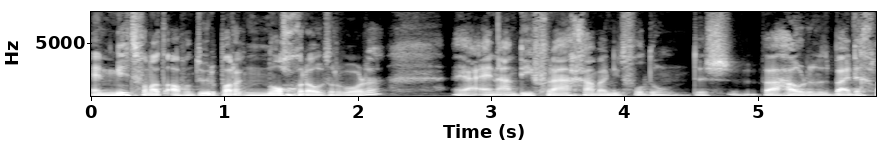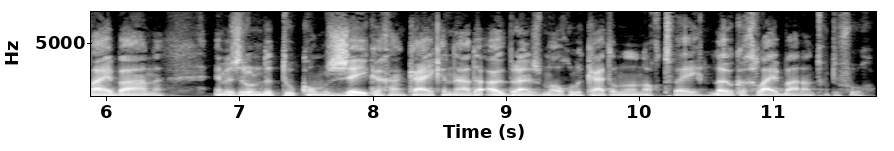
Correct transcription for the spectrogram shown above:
en niet van het avonturenpark nog groter worden. Ja, en aan die vraag gaan wij niet voldoen. Dus we houden het bij de glijbanen. En we zullen in de toekomst zeker gaan kijken naar de uitbreidingsmogelijkheid om er nog twee leuke glijbanen aan toe te voegen.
